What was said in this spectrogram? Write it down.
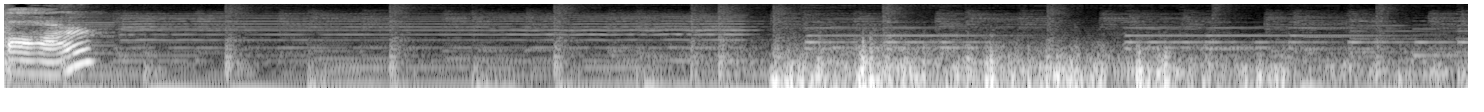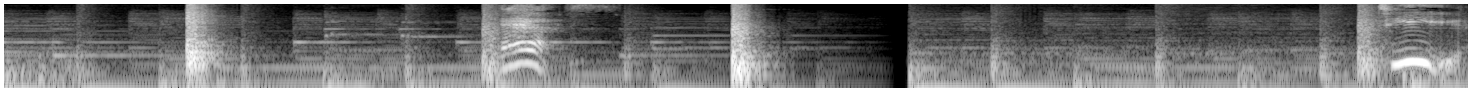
R S. T.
